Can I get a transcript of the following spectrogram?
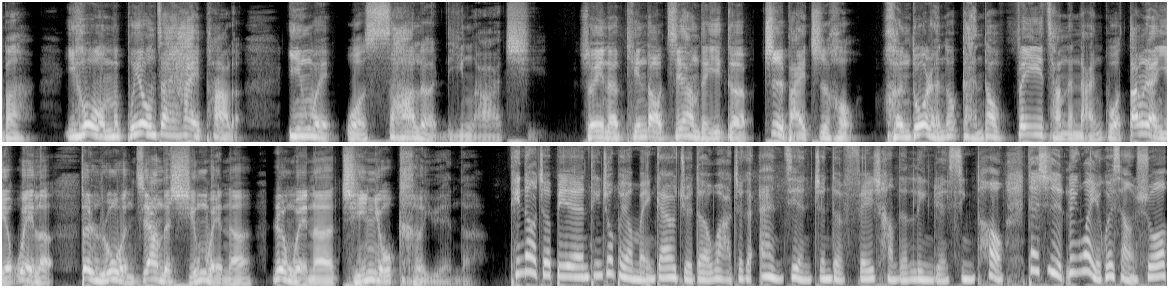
妈，以后我们不用再害怕了。”因为我杀了林阿奇，所以呢，听到这样的一个自白之后，很多人都感到非常的难过。当然，也为了邓如文这样的行为呢，认为呢情有可原的。听到这边，听众朋友们应该会觉得哇，这个案件真的非常的令人心痛。但是另外也会想说，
